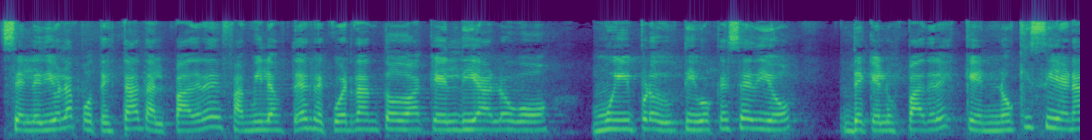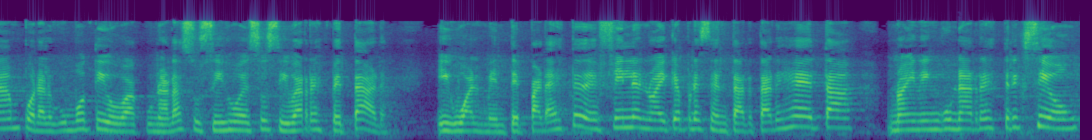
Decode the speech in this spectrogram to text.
se le dio la potestad al padre de familia. Ustedes recuerdan todo aquel diálogo muy productivo que se dio de que los padres que no quisieran por algún motivo vacunar a sus hijos, eso se iba a respetar. Igualmente, para este desfile no hay que presentar tarjeta, no hay ninguna restricción,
